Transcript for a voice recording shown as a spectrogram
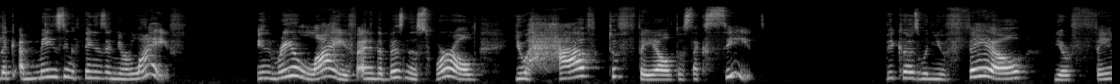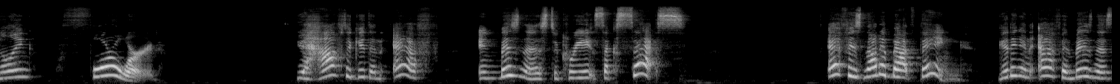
like amazing things in your life in real life and in the business world, you have to fail to succeed. Because when you fail, you're failing forward. You have to get an F in business to create success. F is not a bad thing. Getting an F in business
